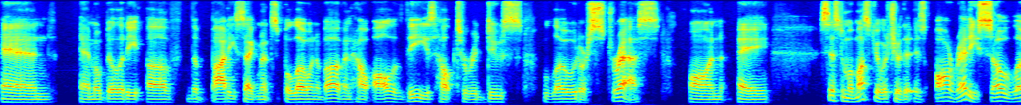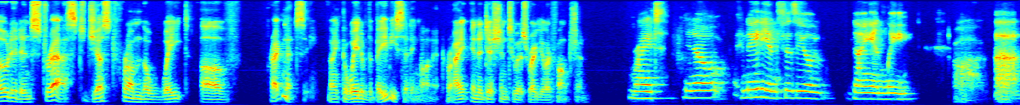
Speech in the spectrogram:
and and mobility of the body segments below and above and how all of these help to reduce load or stress on a system of musculature that is already so loaded and stressed just from the weight of pregnancy, like the weight of the baby sitting on it, right? In addition to its regular function. Right. You know, Canadian physio Diane Lee, Ah, uh,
